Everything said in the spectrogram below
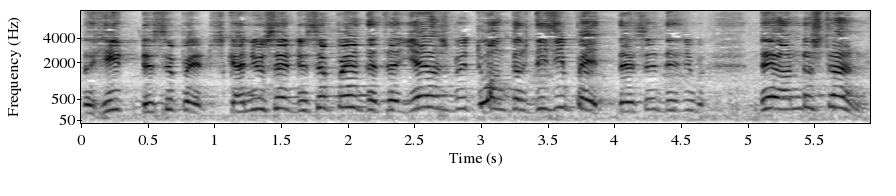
the heat dissipates. Can you say dissipate? They say yes Bittu uncle dissipate. They say dissipate. They understand.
